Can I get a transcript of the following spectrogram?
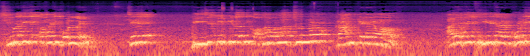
সীমাদি যে কথাটি বললেন যে বিজেপি বিরোধী কথা বলার জন্য গ্রাম কেটে নেওয়া হবে। আরে ভাই থিয়েটার করি,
